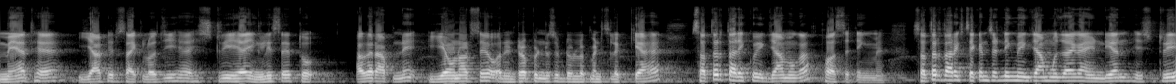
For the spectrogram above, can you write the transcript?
मैथ है या फिर साइकोलॉजी है हिस्ट्री है इंग्लिश है तो अगर आपने ये ऑनर्स है और इंटरप्रेन्योरशिप डेवलपमेंट सेलेक्ट किया है सत्तर तारीख को एग्ज़ाम होगा फ़र्स्ट सेटिंग में। सत्तर तारीख सेकंड सेटिंग में एग्ज़ाम हो जाएगा Indian history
